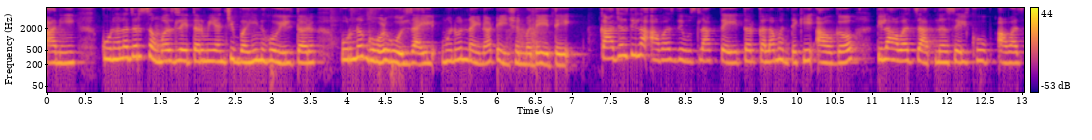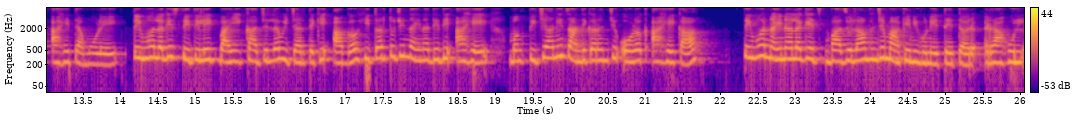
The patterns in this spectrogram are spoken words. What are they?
आणि कुणाला जर समजले तर मी यांची बहीण होईल तर पूर्ण घोळ होऊन जाईल म्हणून नैना टेन्शनमध्ये येते. काजल तिला आवाज देऊच लागते. तर कला म्हणते की अगं तिला आवाज जात नसेल. खूप आवाज आहे त्यामुळे. तेव्हा लगेच तेथील एक बाई काजलला विचारते की अगं ही तर तुझी नैना दिदी आहे. मग तिची आणि चांदेकरांची ओळख आहे का? तेव्हा नैना लगेच बाजूला म्हणजे मागे निघून येते. तर राहुल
